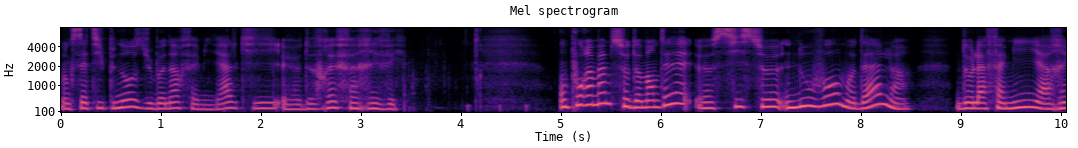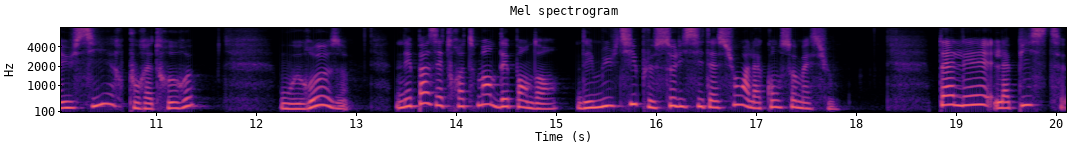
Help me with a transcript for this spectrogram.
Donc cette hypnose du bonheur familial qui euh, devrait faire rêver. On pourrait même se demander euh, si ce nouveau modèle de la famille à réussir pour être heureux ou heureuse n'est pas étroitement dépendant des multiples sollicitations à la consommation. Telle est la piste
